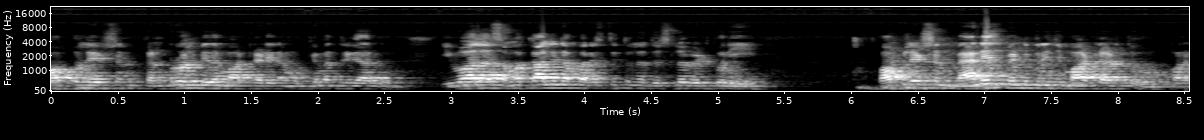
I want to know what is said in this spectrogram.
పాపులేషన్ కంట్రోల్ మీద మాట్లాడిన ముఖ్యమంత్రి గారు ఇవాళ సమకాలీన పరిస్థితులను దృష్టిలో పెట్టుకొని పాపులేషన్ మేనేజ్మెంట్ గురించి మాట్లాడుతూ మన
